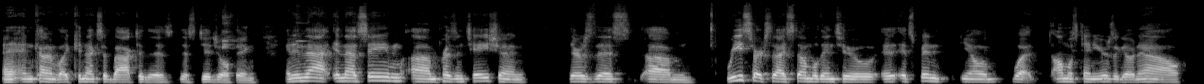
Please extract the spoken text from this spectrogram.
and, and, kind of like connects it back to this this digital thing and in that in that same um, presentation there's this um, research that I stumbled into. It, has been, you know, what almost 10 years ago now,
